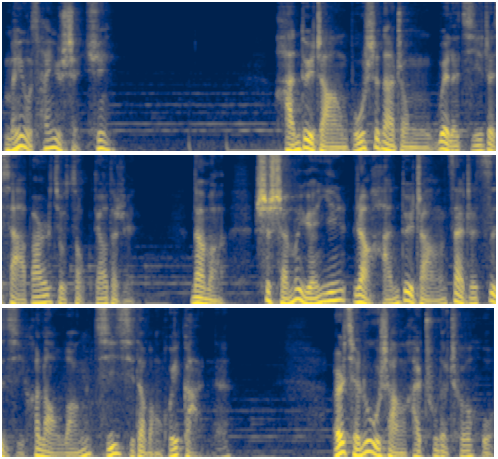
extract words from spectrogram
没有参与审讯？韩队长不是那种为了急着下班就走掉的人。那么是什么原因让韩队长载着自己和老王急急地往回赶呢？而且路上还出了车祸。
